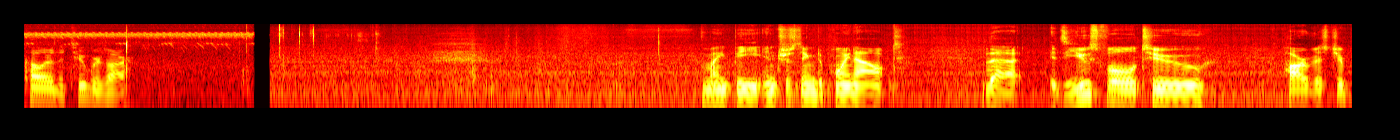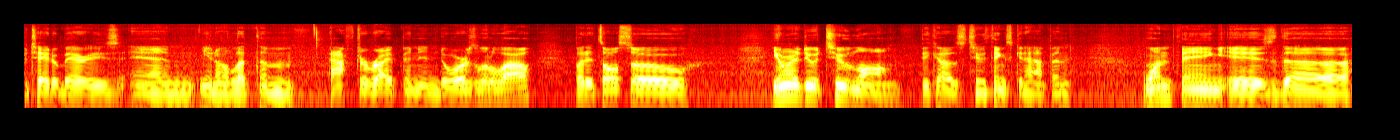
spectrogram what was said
color the tubers are. Might be interesting to point out that it's useful to harvest your potato berries and you know let them after ripen indoors a little while but it's also you don't want to do it too long because two things can happen one thing is the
